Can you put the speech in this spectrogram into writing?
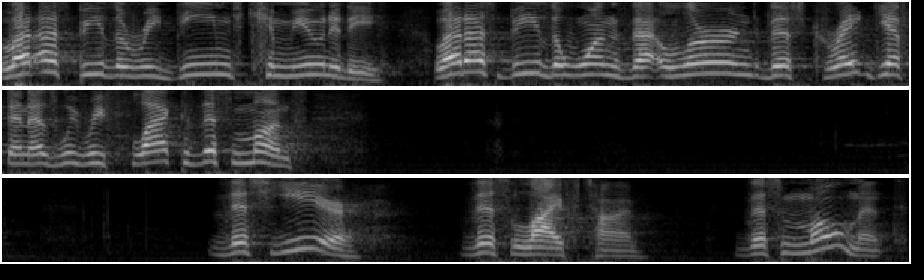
Let us be the redeemed community. Let us be the ones that learned this great gift. And as we reflect this month, this year, this lifetime, this moment,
